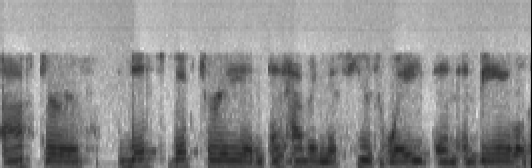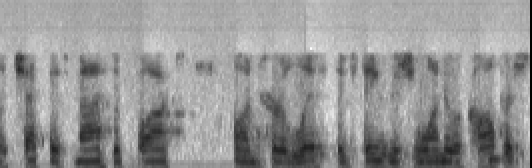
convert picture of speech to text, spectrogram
after this victory and, and having this huge weight and, and being able to check this massive box on her list of things that she wanted to accomplish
